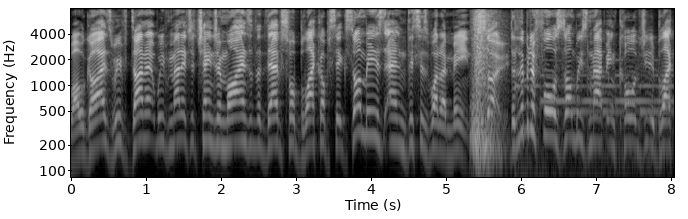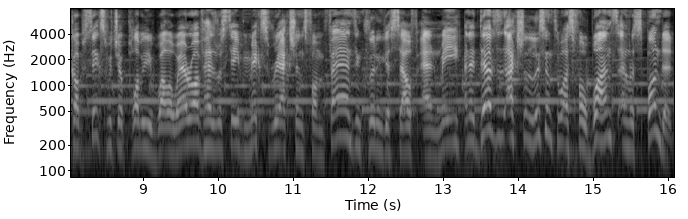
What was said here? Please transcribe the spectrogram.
Well, guys, we've done it. We've managed to change the minds of the devs for Black Ops 6 Zombies, and this is what I mean. So, the Liberty Falls Zombies map in Call of Duty Black Ops 6, which you're probably well aware of, has received mixed reactions from fans, including yourself and me, and the devs has actually listened to us for once and responded.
